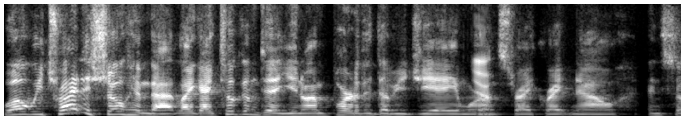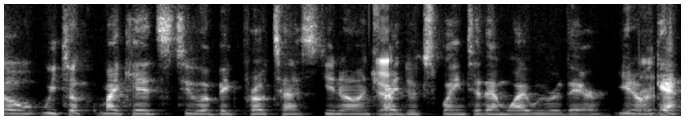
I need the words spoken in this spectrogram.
Well, we try to show him that. Like I took him to, you know, I'm part of the WGA and we're Yeah. on strike right now. And so we took my kids to a big protest, you know, and Yeah. tried to explain to them why we were there. You know, Right. again,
